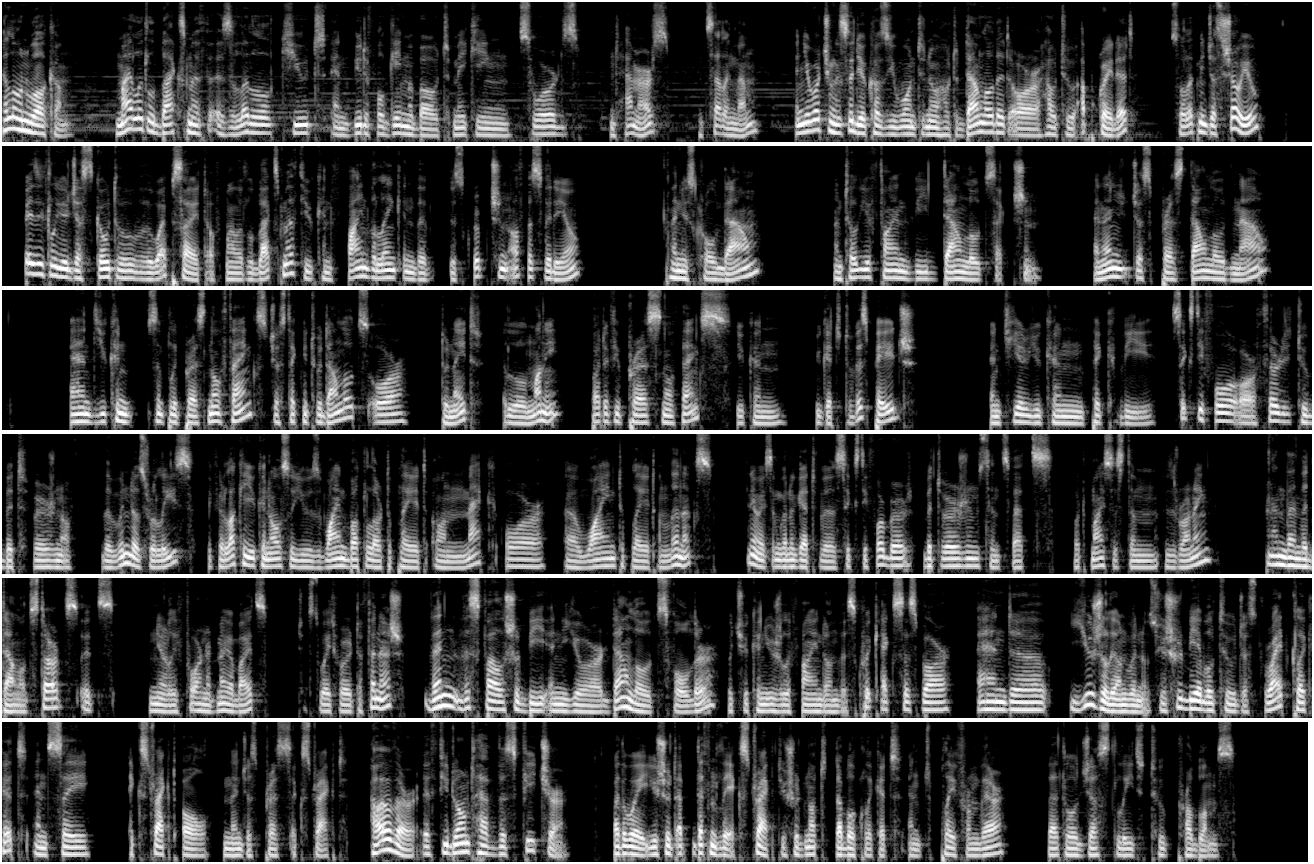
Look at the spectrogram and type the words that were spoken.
Hello and welcome. My Little Blacksmith is a little cute and beautiful game about making swords and hammers and selling them. And you're watching this video because you want to know how to download it or how to upgrade it. So let me just show you. Basically, you just go to the website of My Little Blacksmith. You can find the link in the description of this video. Then you scroll down until you find the download section. And then you just press download now. And you can simply press no thanks, just take me to downloads or donate a little money. But if you press no thanks, you can you get to this page and here you can pick the 64 or 32-bit version of the Windows release. If you're lucky, you can also use WineBottler to play it on Mac or uh, Wine to play it on Linux. Anyways, I'm going to get the 64-bit version since that's what my system is running. And then the download starts. It's nearly 400 megabytes. Just wait for it to finish. Then this file should be in your downloads folder, which you can usually find on this quick access bar. And uh, usually on Windows, you should be able to just right click it and say extract all, and then just press extract. However, if you don't have this feature, by the way, you should definitely extract, you should not double click it and play from there. That will just lead to problems.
